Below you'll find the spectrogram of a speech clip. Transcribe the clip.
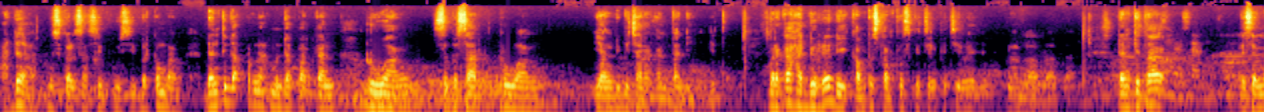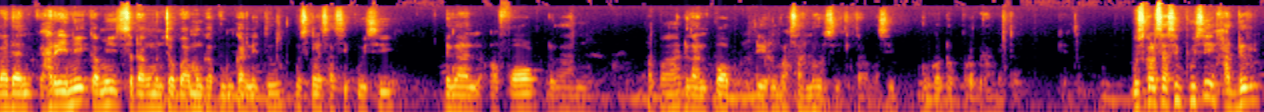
ada musikalisasi puisi berkembang dan tidak pernah mendapatkan ruang sebesar ruang yang dibicarakan tadi gitu. Mereka hadirnya di kampus-kampus kecil-kecil aja bla bla bla dan kita SMA dan hari ini kami sedang mencoba menggabungkan itu musikalisasi puisi dengan folk dengan apa dengan pop di rumah Sanur sih kita masih menggodok program itu. Musikalisasi puisi hadir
